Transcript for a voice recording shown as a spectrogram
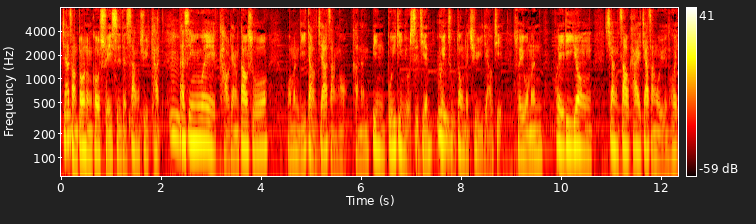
家长都能够随时的上去看。嗯，但是因为考量到说，我们离岛家长哦，可能并不一定有时间会主动的去了解，所以我们会利用像召开家长委员会，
